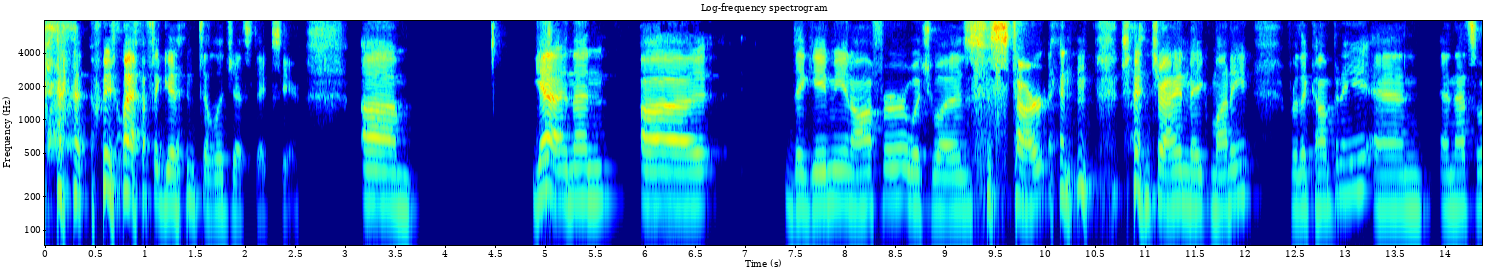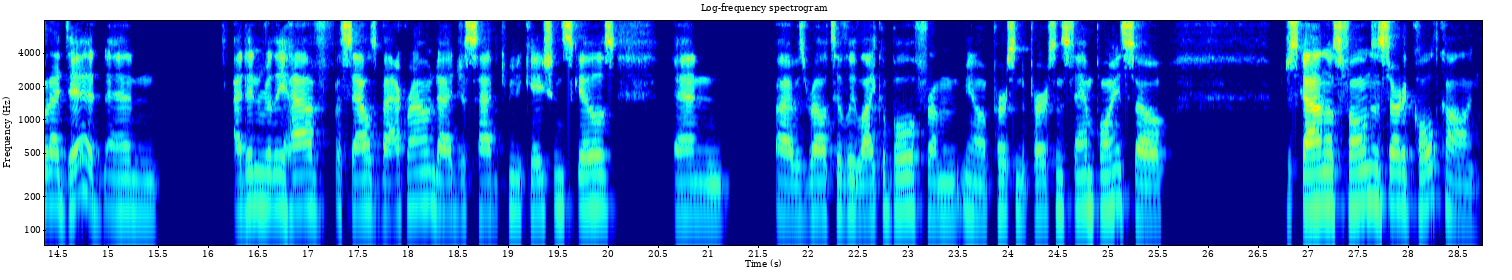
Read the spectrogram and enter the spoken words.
we don't have to get into logistics here. Um, yeah, and then uh, they gave me an offer, which was start and, and try and make money for the company, and and that's what I did. And I didn't really have a sales background; I just had communication skills, and I was relatively likable from you know a person to person standpoint. So just got on those phones and started cold calling.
